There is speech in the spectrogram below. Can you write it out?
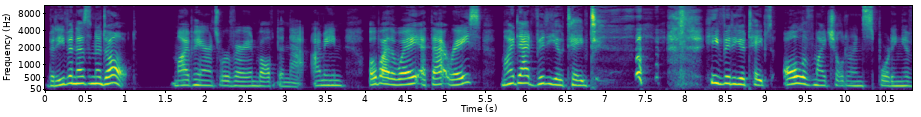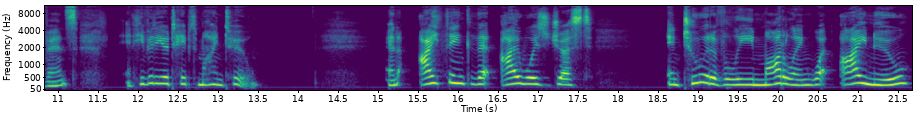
But even as an adult, my parents were very involved in that. I mean, oh, by the way, at that race, my dad videotaped. he videotapes all of my children's sporting events, and he videotapes mine too. And I think that I was just intuitively modeling what I knew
